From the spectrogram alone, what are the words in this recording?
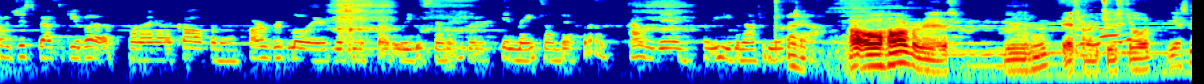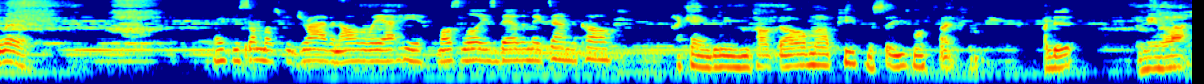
I was just about to give up when I got a call from a Harvard lawyer looking to start a legal center for inmates on death row. I was in before he even offered me a Dang. job. How old Harvard is? Mm-hmm. That's from a true story. Yes, ma'am. Thank you so much for driving all the way out here. Most lawyers barely make time to call. I can't believe you talked to all my people and said you're gonna fight for me. I did. It mean a lot.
